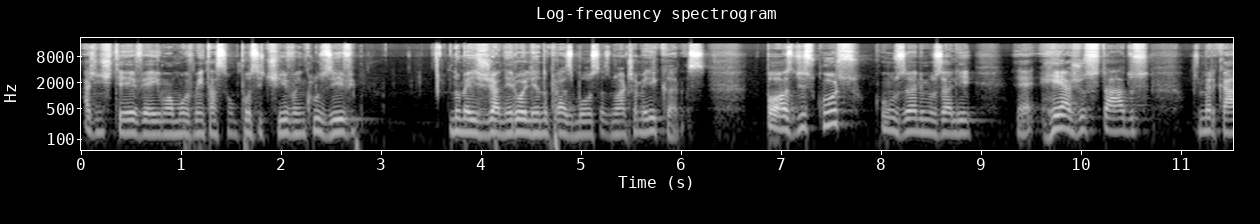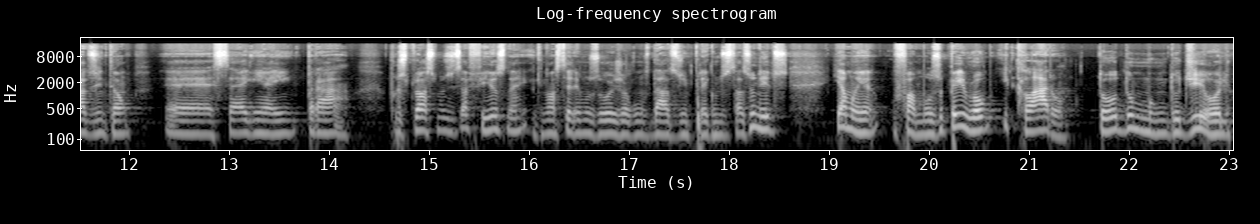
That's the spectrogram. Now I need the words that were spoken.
a gente teve aí uma movimentação positiva, inclusive no mês de janeiro, olhando para as bolsas norte-americanas. Pós-discurso, com os ânimos ali é, reajustados, os mercados então é, seguem aí para para os próximos desafios, né, em que nós teremos hoje alguns dados de emprego nos Estados Unidos e amanhã o famoso payroll e, claro, todo mundo de olho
